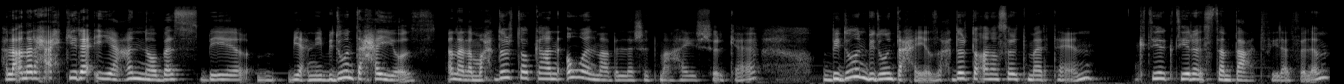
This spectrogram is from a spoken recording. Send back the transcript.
هلا أنا رح أحكي رأيي عنه بس ب يعني بدون تحيز. أنا لما حضرته كان أول ما بلشت مع هاي الشركة بدون بدون تحيز. حضرته أنا صرت مرتين. كتير كتير استمتعت فيه للفيلم.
